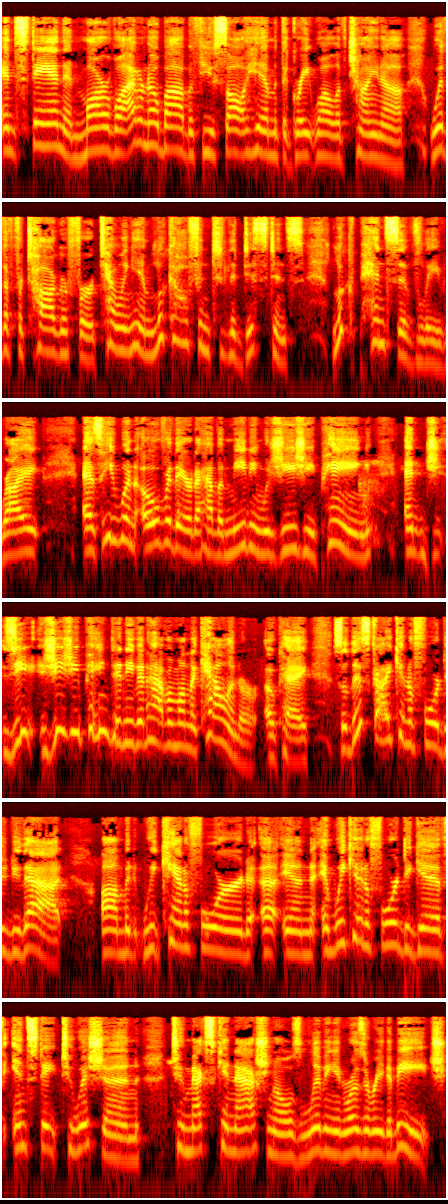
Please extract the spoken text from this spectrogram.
and stand and marvel. I don't know, Bob, if you saw him at the Great Wall of China with a photographer telling him, "Look off into the distance, look pensively," right? As he went over there to have a meeting with Xi Jinping, and Xi, Jinping didn't even have him on the calendar. Okay, so this guy can afford to do that. Um, but we can't afford, uh, and and we can afford to give in-state tuition to Mexican nationals living in Rosarita Beach,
